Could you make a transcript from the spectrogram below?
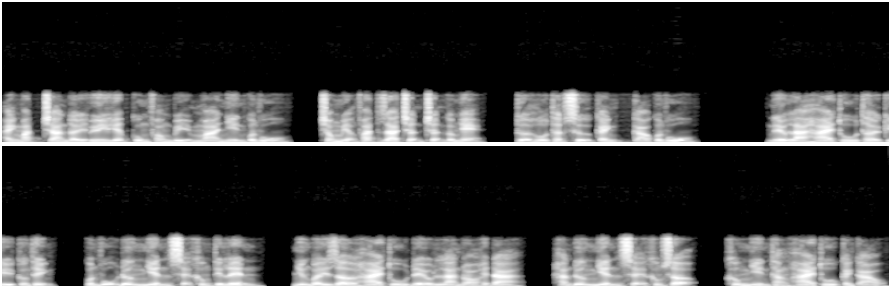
ánh mắt tràn đầy uy hiếp cùng phòng bị mà nhìn quân vũ, trong miệng phát ra trận trận gầm nhẹ, tựa hồ thật sự cảnh cáo quân vũ. Nếu là hai thú thời kỳ cường thịnh, quân vũ đương nhiên sẽ không tiến lên, nhưng bây giờ hai thú đều là nỏ hết đà, hắn đương nhiên sẽ không sợ, không nhìn thẳng hai thú cảnh cáo,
